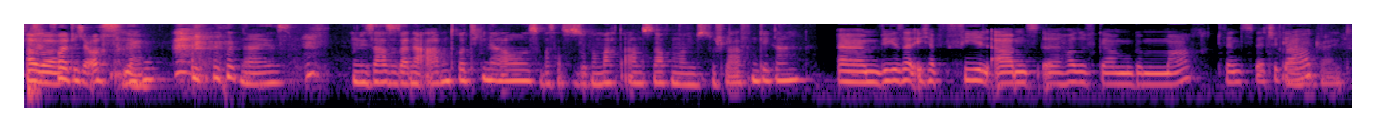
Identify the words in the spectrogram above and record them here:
Aber. Wollte ich auch sagen. Ja. nice. Und wie sah so deine Abendroutine aus? Was hast du so gemacht abends noch und wann bist du schlafen gegangen? Ähm, wie gesagt, ich habe viel abends äh, Hausaufgaben gemacht, wenn es welche gab. Right, right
